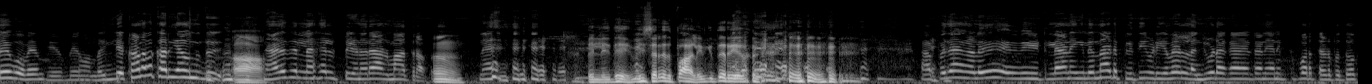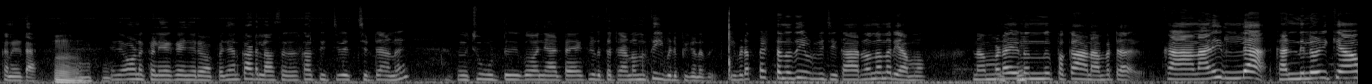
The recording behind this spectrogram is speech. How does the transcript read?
വേവോ വേം വലിയ കണവൊക്കെ അറിയാവുന്നത് ആ ഞാനിതെല്ലാം ഹെൽപ്പ് ചെയ്യണ ഒരാൾ മാത്രം. വലിയ ഇതേ ഇത് പാളി എനിക്ക് തെറിയ അപ്പൊ ഞങ്ങൾ വീട്ടിലാണെങ്കിലും അടുപ്പിൽ തീപിടിക്കാൻ വെള്ളം ചൂടാക്കാനായിട്ടാണ് ഞാൻ ഇപ്പൊ പുറത്തടുപ്പത്ത് വെക്കണേ കേട്ടാ ഇത് ഓണക്കളിയൊക്കെ കഴിഞ്ഞു അപ്പൊ ഞാൻ കടലാസൊക്കെ കത്തിച്ച് വെച്ചിട്ടാണ് ചൂട്ട് കോഞ്ഞാട്ടയൊക്കെ എടുത്തിട്ടാണ് ഒന്ന് തീ പിടിപ്പിക്കണത്. ഇവിടെ പെട്ടെന്ന് തീ പിടിപ്പിച്ച്. കാരണം എന്താണെന്നറിയാമോ? നമ്മുടെ കയ്യിലൊന്നും ഇപ്പൊ കാണാൻ പറ്റാ കാണാനില്ല. കണ്ണിലൊഴിക്കാൻ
